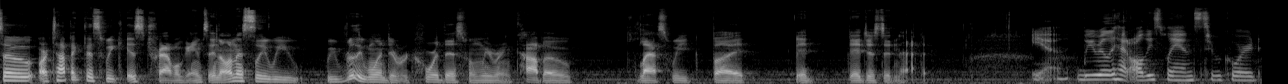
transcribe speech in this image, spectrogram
So our topic this week is travel games, and honestly, we we really wanted to record this when we were in Cabo last week, but it it just didn't happen. yeah, we really had all these plans to record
